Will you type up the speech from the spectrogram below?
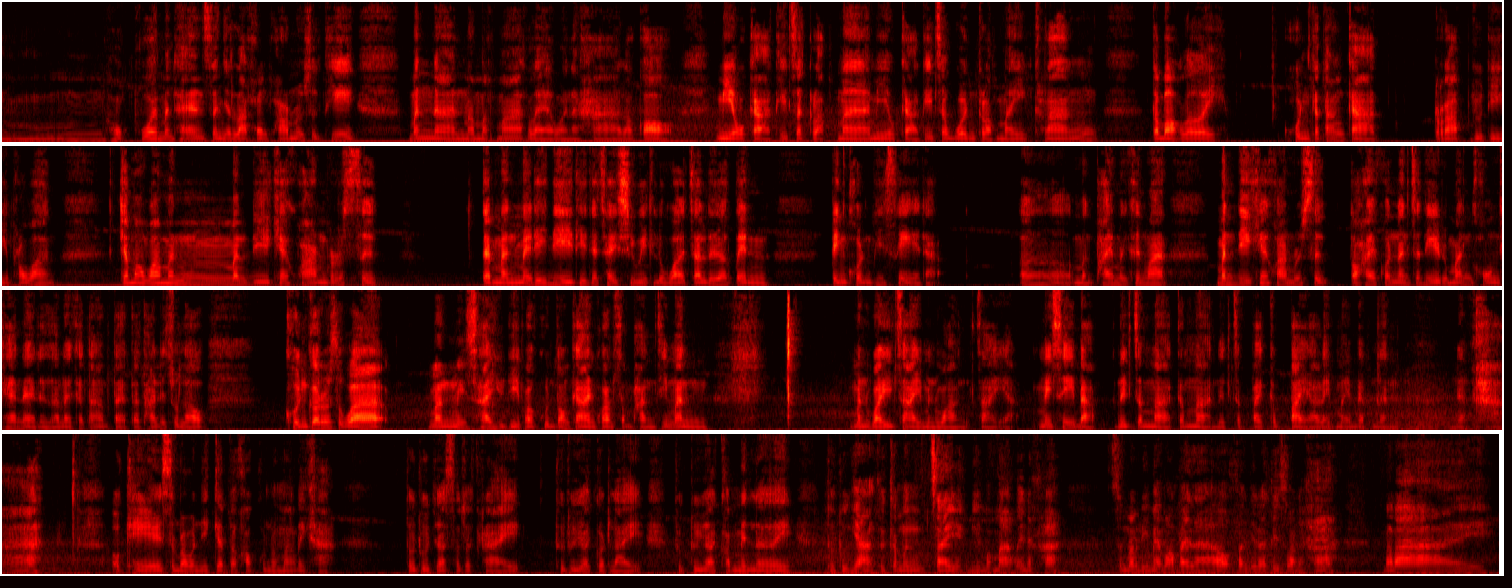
หกถ้วยมันแทนสัญลักษณ์ของความรู้สึกที่มันนานมามาก ๆแล้วนะคะ แล้วก็มีโอกาสที่จะกลับมา มีโอกาสที่จะวนกลับมาอีกครั้ง แต่บอกเลย คุณก็ตั้งการด รับอยู่ดี เพราะว่าแกมองว่ามันมันดีแค่ความรู้สึก แต่มันไม่ได้ดีที่จะใช้ชีวิตหรือว่าจะเลือกเป็นเป็นคนพิเศษอะเออ เหมือนไพ่มันขึ้นว่า มันดีแค่ความรู้สึก ต่อให้คนนั้นจะดีหรือมั่นคงแค่ไหนหรืออะไรก็ตามแต่แต่ท้ายที่สุดแล้ว คุณก็รู้สึกว่ามันไม่ใช่อยู่ดี เพราะคุณต้องการความสัมพันธ์ที่มัน มันไว้ใจมันวางใจอะ ไม่ใช่แบบ นึกจะมาก็มา นึกจะไปก็ไปอะไรไหมแบบนั้นนะคะ โอเคสำหรับวันนี้แก๊ปต้องขอบคุณมากๆเลยค่ะ ทุกๆยอด Subscribe ทุกทุกยอดกดไลค์ ทุกทุกยอดคอมเมนต์เลย ทุกๆอย่างคือกำลังใจอย่างดีมากๆเลยนะคะสำหรับวันนี้แม่หมอไปแล้ว ฝันดีราตรีสวัสดิ์นะคะ บ๊ายบาย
